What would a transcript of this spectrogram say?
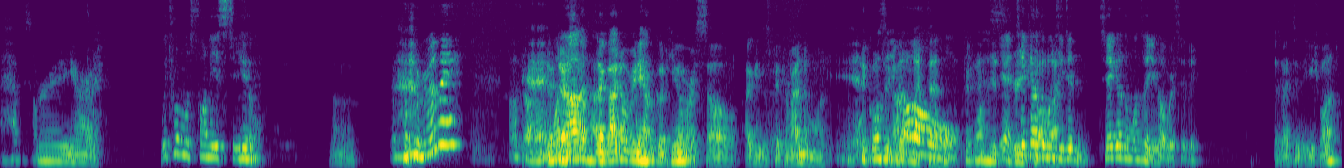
I have some. Pretty hard. Which one was funniest to you? None of them. really? They're, Okay. They're of not like I don't really have a good humor, so I can just pick a random one. Yeah. Pick ones that you No. don't like then. Pick ones that you Yeah, really take out the don't ones like. you didn't. Take out the ones that you thought were silly. I went into each one.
